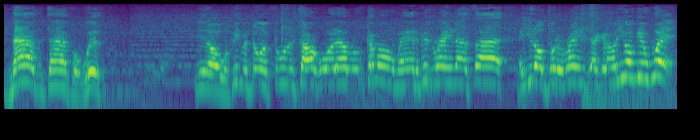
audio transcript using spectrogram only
Now's the time for wisdom. You know, when people doing foolish talk or whatever, come on, man. If it's raining outside and you don't put a rain jacket on, you're going to get wet.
